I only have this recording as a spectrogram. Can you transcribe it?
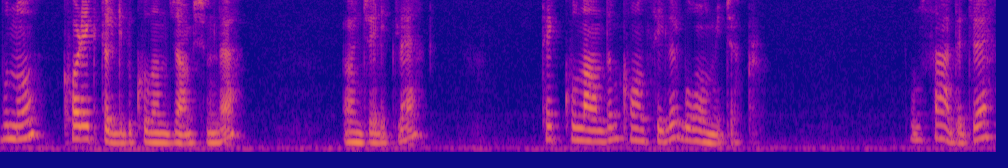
bunu corrector gibi kullanacağım şimdi. Öncelikle. Tek kullandığım concealer bu olmayacak. Bunu sadece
